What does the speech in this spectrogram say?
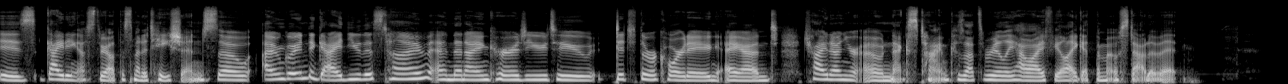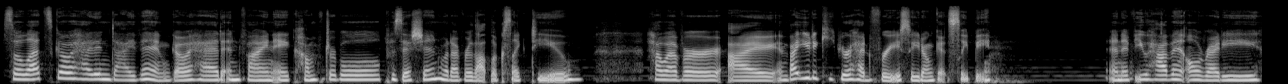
is guiding us throughout this meditation. So I'm going to guide you this time, and then I encourage you to ditch the recording and try it on your own next time, because that's really how I feel I get the most out of it. So let's go ahead and dive in. Go ahead and find a comfortable position, whatever that looks like to you. However, I invite you to keep your head free so you don't get sleepy. And if you haven't already,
